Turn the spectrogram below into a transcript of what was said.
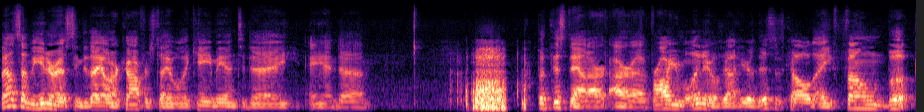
Found something interesting today on our conference table. They came in today and uh, put this down. Our, our uh, for all your millennials out here, this is called a phone book.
